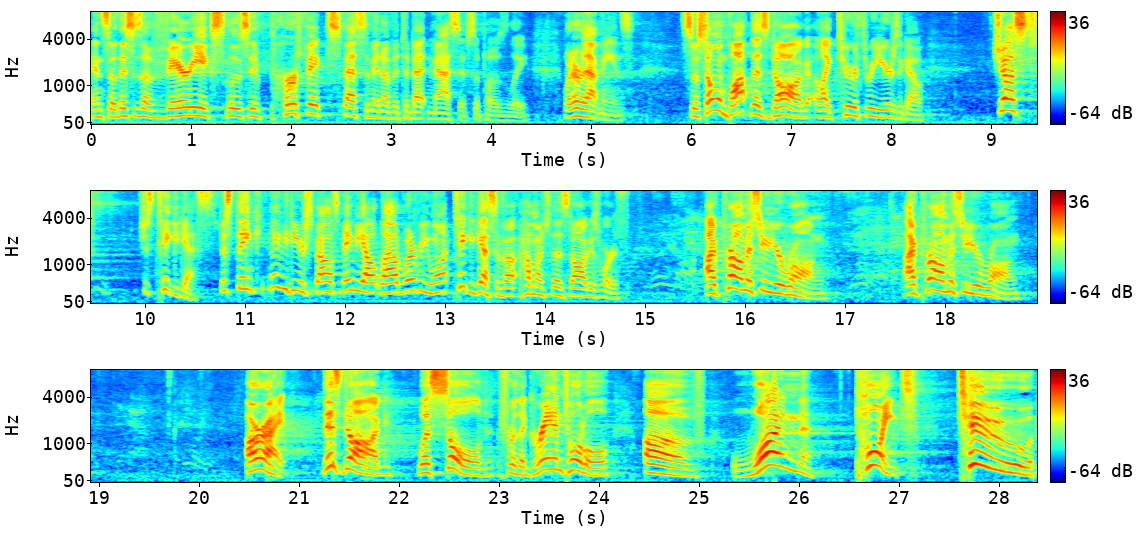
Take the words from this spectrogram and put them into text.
And so this is a very exclusive, perfect specimen of a Tibetan Mastiff, supposedly, whatever that means. So someone bought this dog like two or three years ago. Just just take a guess. Just think, maybe to your spouse, maybe out loud, whatever you want. Take a guess about how much this dog is worth. I promise you, you're wrong. I promise you, you're wrong. All right, this dog was sold for the grand total of $1.2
